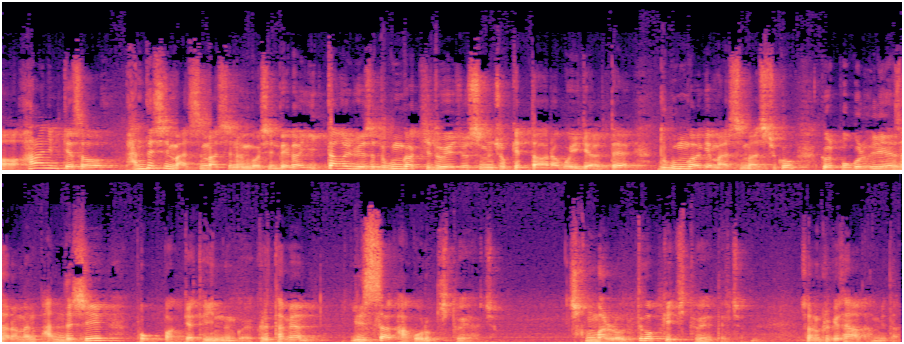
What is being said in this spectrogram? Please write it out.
어, 하나님께서 반드시 말씀하시는 것이 내가 이 땅을 위해서 누군가 기도해 줬으면 좋겠다라고 얘기할 때 누군가에게 말씀하시고 그걸 복을 흘리는 사람은 반드시 복받게 돼 있는 거예요. 그렇다면 일사각오로 기도해야죠. 정말로 뜨겁게 기도해야 되죠. 저는 그렇게 생각합니다.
